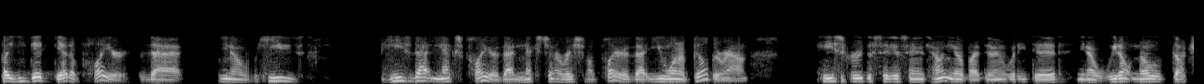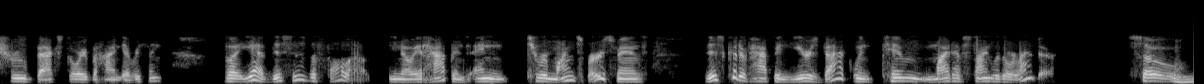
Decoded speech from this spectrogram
but he did get a player that you know he's he's that next player, that next generational player that you want to build around. He screwed the city of San Antonio by doing what he did. You know, we don't know the true backstory behind everything, But yeah, this is the fallout. You know, it happens. And to remind Spurs fans, this could have happened years back when Tim might have signed with Orlando. So, mm-hmm.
